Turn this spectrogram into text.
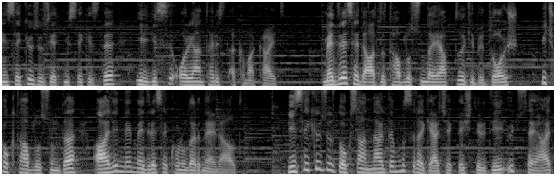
1878'de ilgisi oryantalist akıma kaydı. Medresede adlı tablosunda yaptığı gibi Deutsch, birçok tablosunda alim ve medrese konularını ele aldı. 1890'larda Mısır'a gerçekleştirdiği üç seyahat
